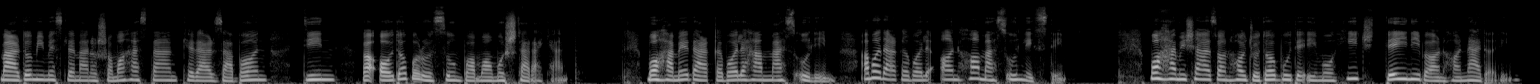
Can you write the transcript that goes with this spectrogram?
مردمی مثل من و شما هستند که در زبان، دین و آداب و رسوم با ما مشترکند. ما همه در قبال هم مسئولیم اما در قبال آنها مسئول نیستیم. ما همیشه از آنها جدا بوده ایم و هیچ دینی به آنها نداریم.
